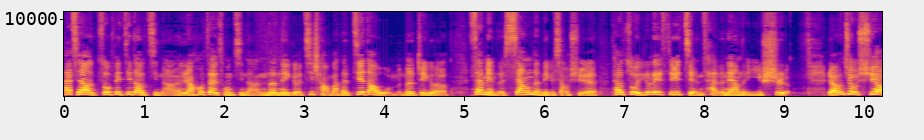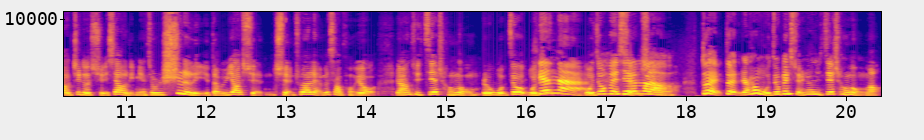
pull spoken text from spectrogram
他先要坐飞机到济南，然后再从济南的那个机场把他接到我们的这个下面的乡的那个小学，他做一个类似于剪彩的那样的仪式，然后就需要这个学校里面就是市里等于要选选出来两个小朋友，然后去接成龙，我就我天哪，我就被选上了，对对，然后我就被选上去接成龙了，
